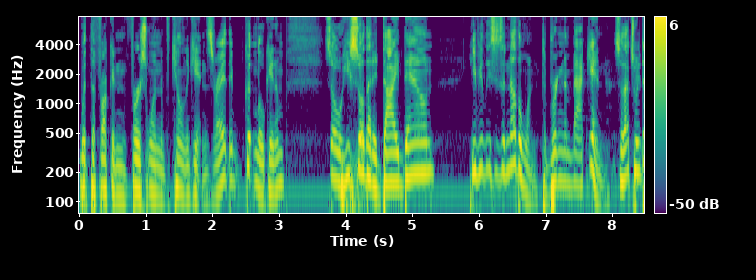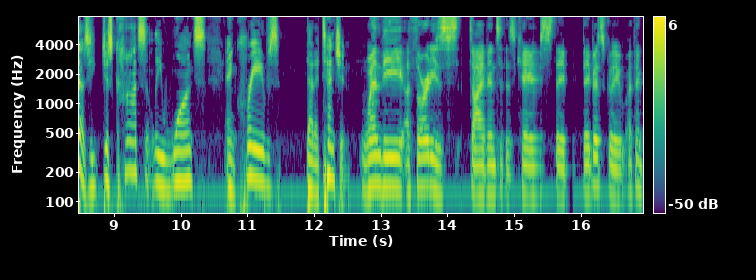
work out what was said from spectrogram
with the fucking first one of killing the kittens, right? They couldn't locate him. So he saw that it died down. He releases another one to bring them back in. So that's what he does. He just constantly wants and craves that attention. When the authorities dive into this case, they they basically, I think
